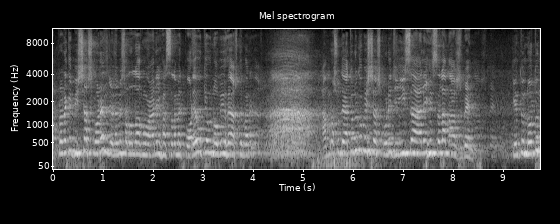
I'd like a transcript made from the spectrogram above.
আপনারা কি বিশ্বাস করেন যে নবী সাল্লাল্লাহু আলী আসসালামের পরেও কেউ নবী হয়ে আসতে পারে? আমরা শুধু এতটুকু বিশ্বাস করি যে ঈসা আলী ইসলাম আসবেন। কিন্তু নতুন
